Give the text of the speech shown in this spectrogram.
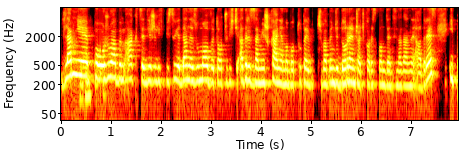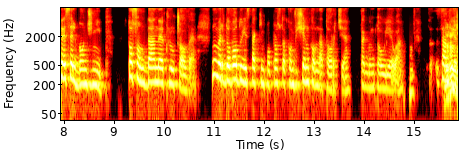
Dla mnie mhm. położyłabym akcent, jeżeli wpisuję dane z umowy, to oczywiście adres zamieszkania, no bo tutaj trzeba będzie doręczać korespondencję na dany adres i PESEL bądź NIP. To są dane kluczowe. Numer dowodu jest takim po prostu taką wisienką na torcie, tak bym to ujęła. Sam wiesz,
